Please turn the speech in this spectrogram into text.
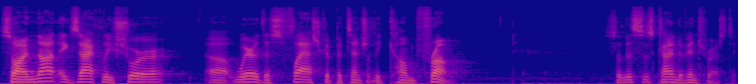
So I'm not exactly sure uh, where this flash could potentially come from. So this is kind of interesting.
